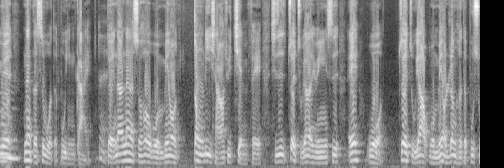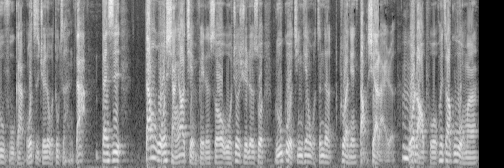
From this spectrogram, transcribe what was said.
因为那个是我的不应该。对对，那那个时候我没有动力想要去减肥，其实最主要的原因是，诶，我最主要我没有任何的不舒服感，我只觉得我肚子很大，但是。当我想要减肥的时候，我就觉得说，如果今天我真的突然间倒下来了，我老婆会照顾我吗？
